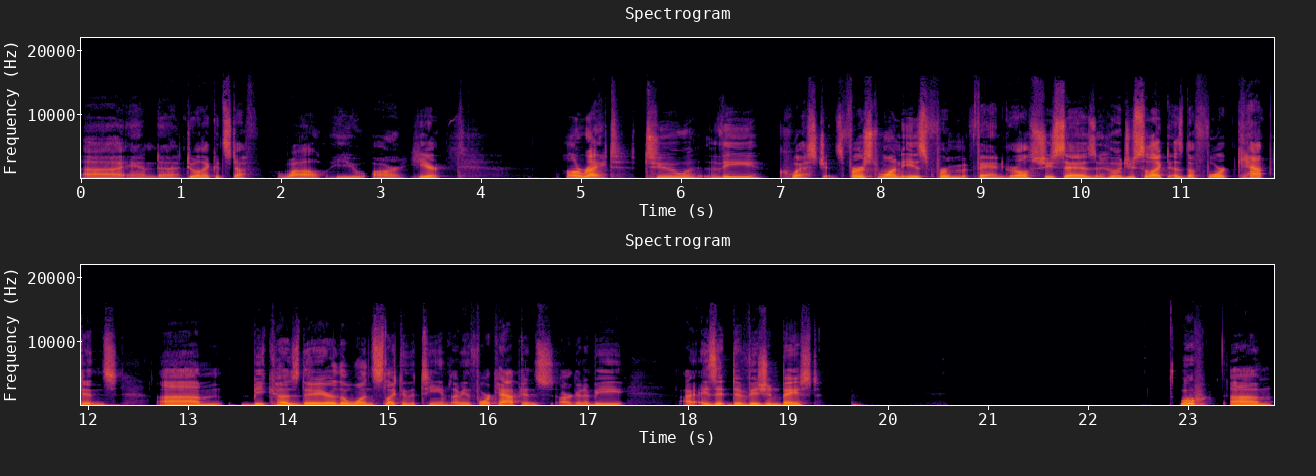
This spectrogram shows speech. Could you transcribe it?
uh, and uh, do all that good stuff while you are here. All right, to the questions. First one is from Fangirl. She says, Who would you select as the four captains? Um, because they are the ones selecting the teams. I mean, four captains are going to be, uh, is it division based? Woo. Um,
